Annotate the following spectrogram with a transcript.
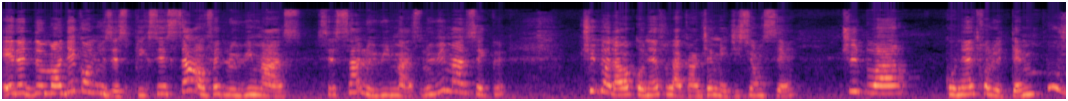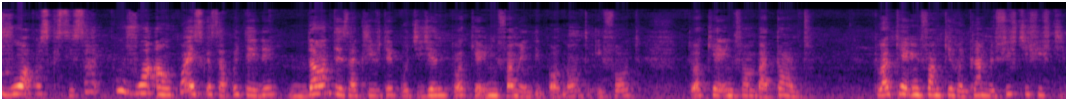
et de demander qu'on nous explique. C'est ça, en fait, le 8 mars. C'est ça, le 8 mars. Le 8 mars, c'est que tu dois d'abord connaître la quantième édition, c'est tu dois connaître le thème pour voir, parce que c'est ça, pour voir en quoi est-ce que ça peut t'aider dans tes activités quotidiennes, toi qui es une femme indépendante et forte, toi qui es une femme battante, toi qui es une femme qui réclame le 50-50.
